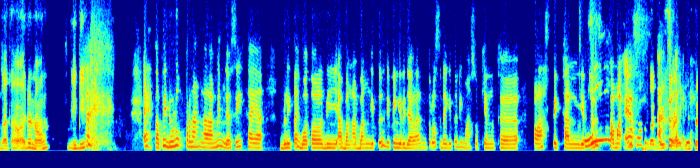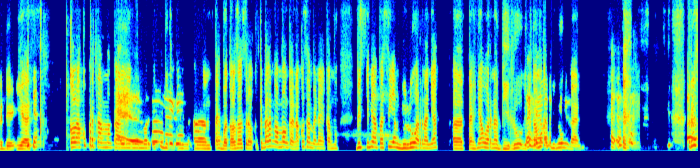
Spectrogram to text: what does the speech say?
nggak tahu, I don't know, maybe. Eh, tapi dulu pernah ngalamin nggak sih kayak beli teh botol di abang-abang gitu di pinggir jalan, terus udah gitu dimasukin ke plastikan gitu Oh, sama we es. talk about this right yesterday. Yes. Iya. Kalau aku pertama kali memori itu bikin em, teh botol sasro, kita kan ngomong kan, aku sampai nanya kamu, bis ini apa sih yang dulu warnanya eh, tehnya warna biru gitu. Tehnya Kamu kan bingung kan. Terus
